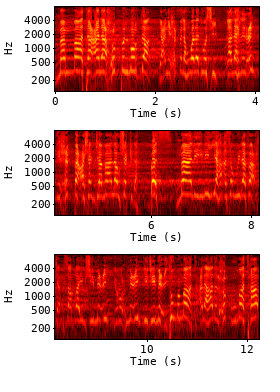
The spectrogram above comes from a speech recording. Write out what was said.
من مات على حب المردان يعني يحب له ولد وسيم قال أهل العلم يحبه عشان جماله وشكله بس ما لي نية أسوي له فاحشة بس أبغى يمشي معي يروح معي يجي معي ثم مات على هذا الحب وما تاب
